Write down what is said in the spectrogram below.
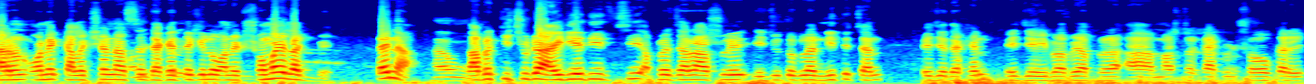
কারণ অনেক কালেকশন আছে দেখাতে গেলে অনেক সময় লাগবে। তাই না? হ্যাঁ তারপরে কিছুটা আইডিয়া দিচ্ছি। আপনারা যারা আসলে এই জুতোগুলো নিতে চান এই যে দেখেন এই যে এইভাবে আপনারা মাস্টার কার্টুন সহকারে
